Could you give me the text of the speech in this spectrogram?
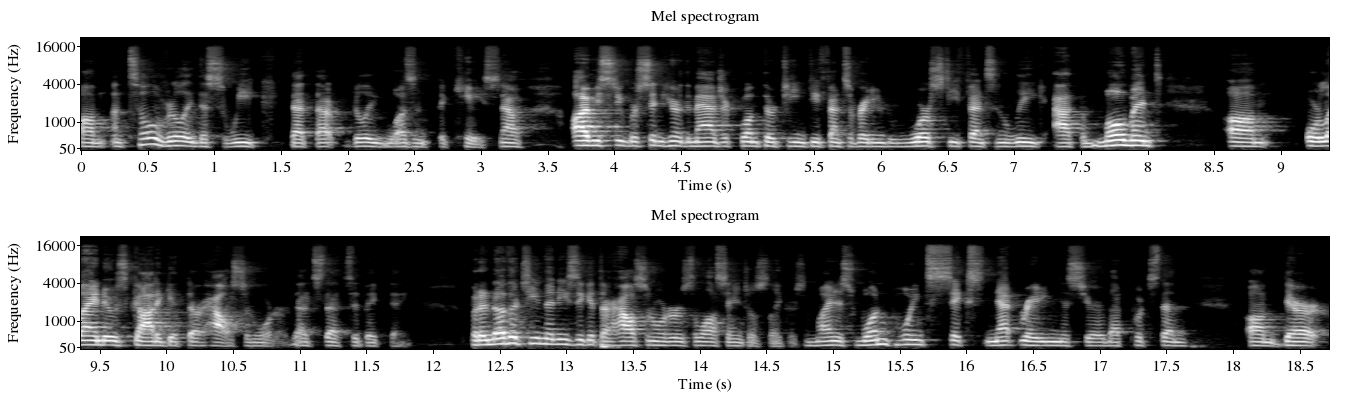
Um, until really this week, that that really wasn't the case. Now, obviously, we're sitting here the Magic 113 defensive rating, the worst defense in the league at the moment. Um, Orlando's got to get their house in order. That's that's a big thing. But another team that needs to get their house in order is the Los Angeles Lakers. Minus 1.6 net rating this year. That puts them, um, they're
